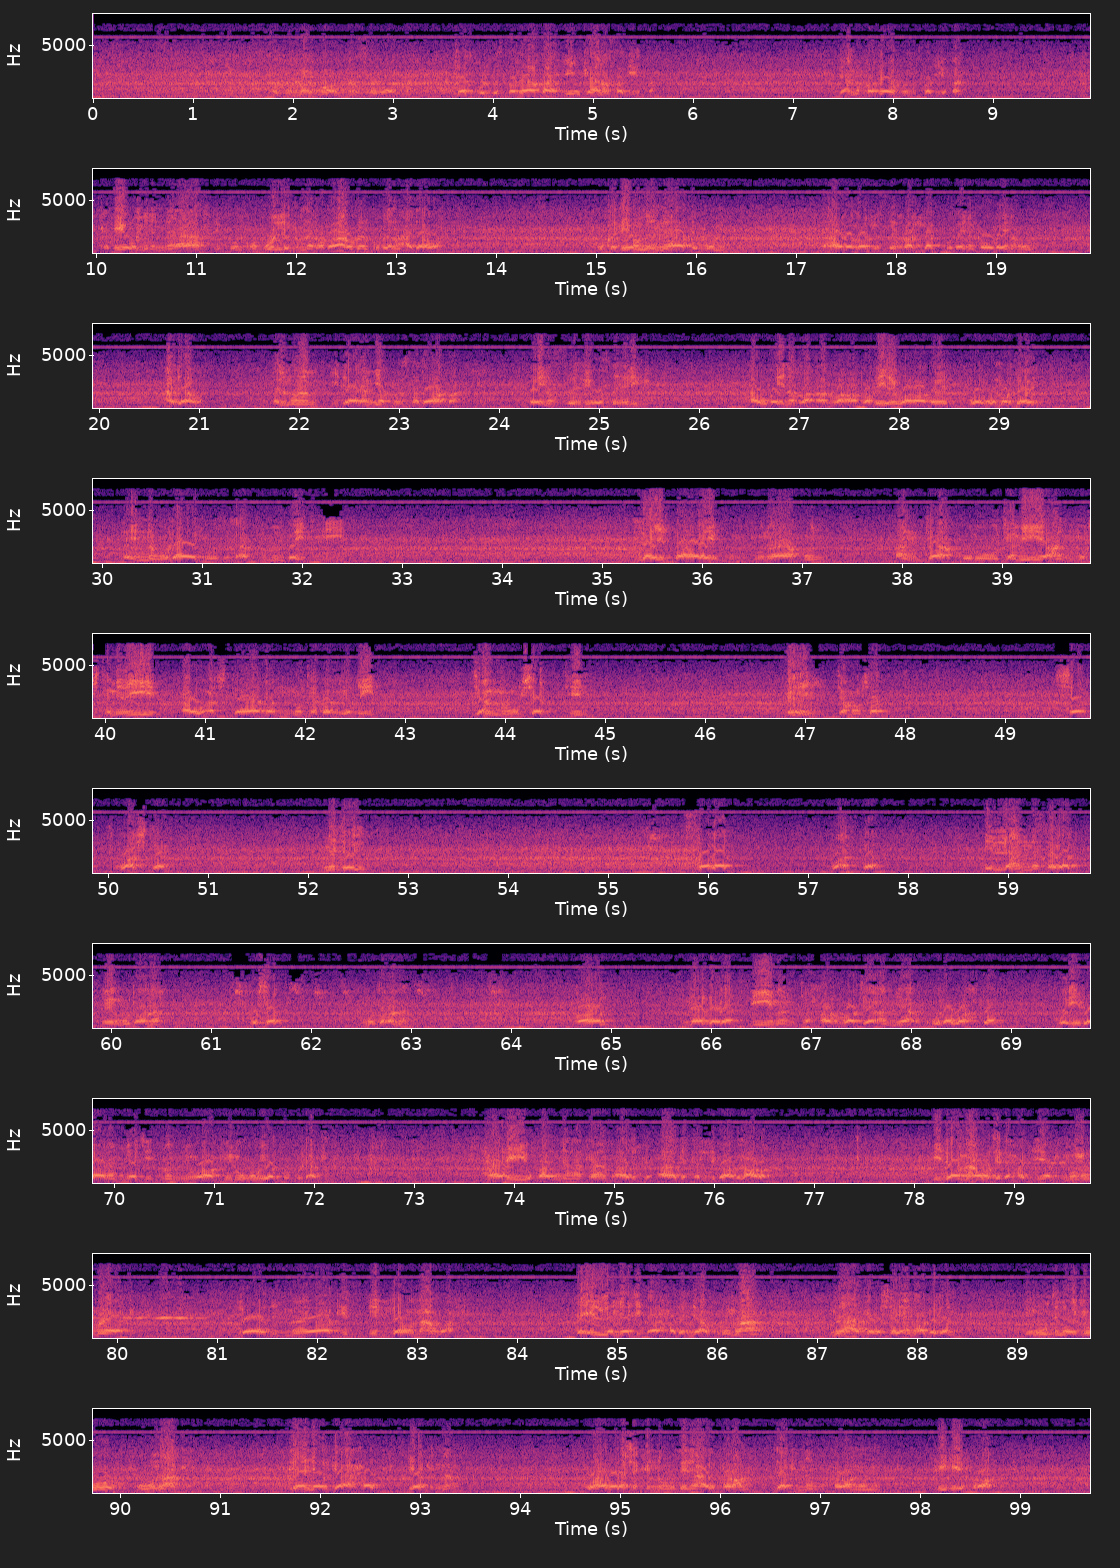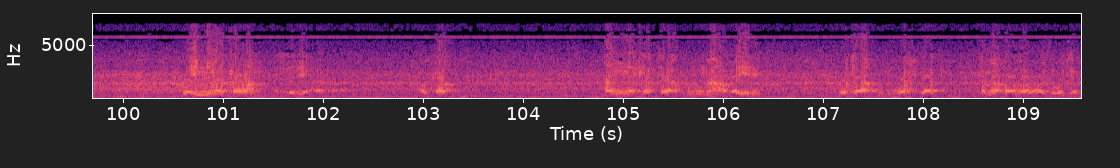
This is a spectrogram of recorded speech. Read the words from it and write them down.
تدخل في الصداقة إن كان صديقا. لأنه قد لا يكون صديقا. كثير من الناس يكون أقول لك من الرضاعة وبينك وبينه عداوة. وكثير من الناس يكون هذا الرجل صهرا لك وبينك وبينه عداوة. المهم إذا لم يكن صداقة بين الصهر وصهره أو بين الرضيع وراضعه وهو مرضعه فإنه لا يجوز الأكل من بيته. ليس عليكم جناح أن تأكلوا جميعا مجتمعين أو أشتاتا متفرقين. جمع شت جمع شت شت وأشتات مثل سبب وأسباب. إلا أن سبب غير مدغمة وشت مدغمة. قال نزلت في من تحرج أن يأكل وحده وإذا لم يجد من يواكله يترك الأكل. هذه يقال أنها كانت عادة, عادة لبعض العرب. إذا ما وجد أحد يأكل معه ما يأكل. لازم ما يأكل إلا ومعه أحد. فإن لم يجد أحدا يأكل معه ما أكل شيئا أبدا. يموت من الجوع وهو ما أكل. لأن يلقى أحد يأكل معه. وهذا لا شك أنه دين على الكرم لكنه كرم فيه إفراط وإنما الكرم الذي القصد أنك تأكل مع غيرك وتأكل وحدك كما قال الله عز وجل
